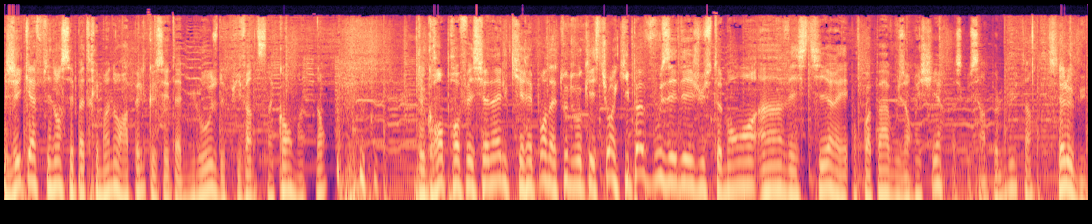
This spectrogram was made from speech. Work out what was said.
GK Finance et Patrimoine, on rappelle que c'est à Mulhouse depuis 25 ans maintenant. De grands professionnels qui répondent à toutes vos questions et qui peuvent vous aider justement à investir et pourquoi pas à vous enrichir, parce que c'est un peu le but. hein. C'est le but.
